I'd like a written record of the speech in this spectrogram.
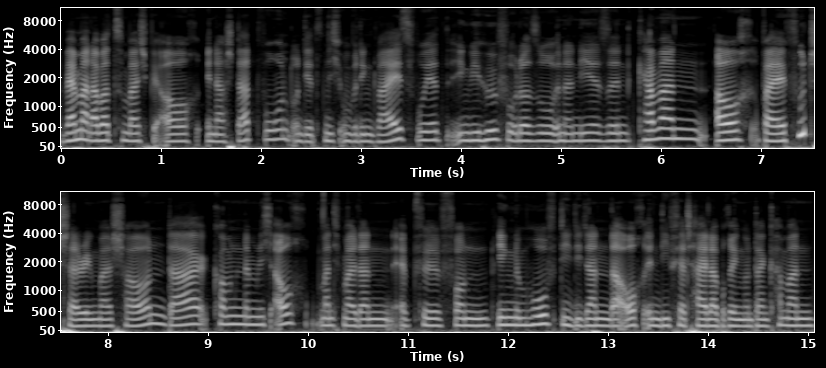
Wenn man aber zum Beispiel auch in der Stadt wohnt und jetzt nicht unbedingt weiß, wo jetzt irgendwie Höfe oder so in der Nähe sind, kann man auch bei Foodsharing mal schauen. Da kommen nämlich auch manchmal dann Äpfel von irgendeinem Hof, die die dann da auch in die Verteiler bringen und dann kann man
